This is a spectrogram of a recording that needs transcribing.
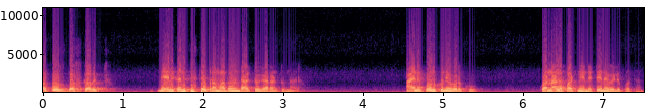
అఫ్కోర్స్ దట్స్ కరెక్ట్ నేను కనిపిస్తే ప్రమాదం అని డాక్టర్ గారు అంటున్నారు. ఆయన కోలుకునే వరకు కొన్నాళ్ళ పాటు నేను ఎట్టైనా వెళ్ళిపోతాను.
